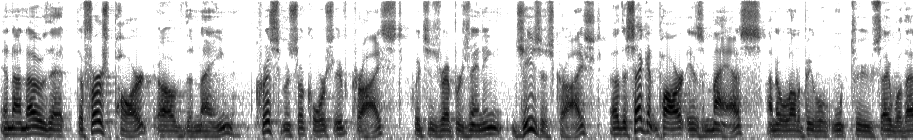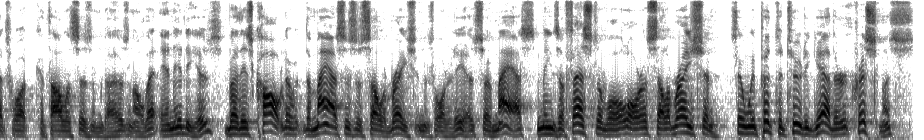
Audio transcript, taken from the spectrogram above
And I know that the first part of the name Christmas, of course, is Christ, which is representing Jesus Christ. Uh, the second part is Mass. I know a lot of people want to say, well, that's what Catholicism does and all that, and it is. But it's called, the, Mass is a celebration, is what it is. So Mass means a festival or a celebration. So we put the two together, Christmas,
